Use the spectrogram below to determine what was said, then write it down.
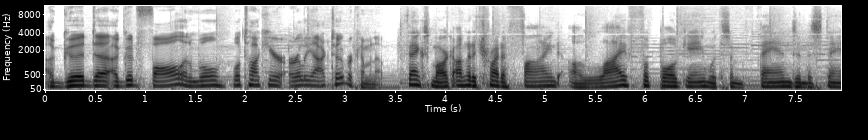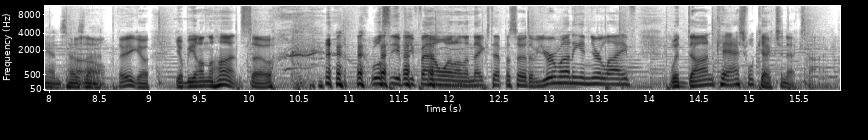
a good uh, a good fall, and we'll we'll talk here early October coming up. Thanks, Mark. I'm going to try to find a live football game with some fans in the stands. How's Uh-oh. that? There you go. You'll be on the hunt. So we'll see if you found one on the next episode of Your Money and Your Life with Don Cash. We'll catch you next time.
